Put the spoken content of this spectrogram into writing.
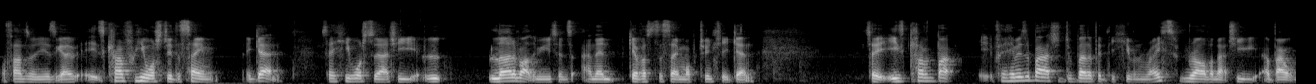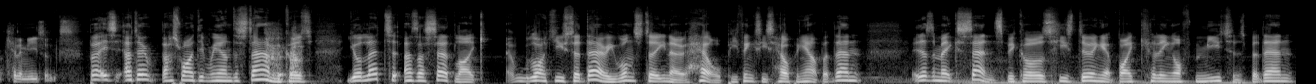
or thousands of years ago. It's kind of he wants to do the same again. So he wants to actually l- learn about the mutants and then give us the same opportunity again. So he's kind of about for him, it's about actually developing the human race rather than actually about killing mutants. But it's I don't. That's why I didn't really understand because you're led to, as I said, like like you said there, he wants to you know help. He thinks he's helping out, but then it doesn't make sense because he's doing it by killing off mutants. But then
